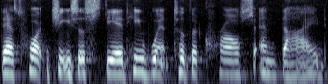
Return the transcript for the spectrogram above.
That's what Jesus did. He went to the cross and died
